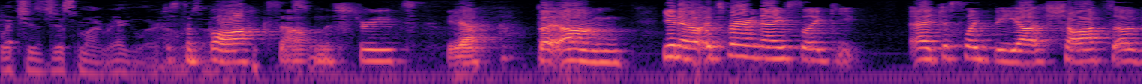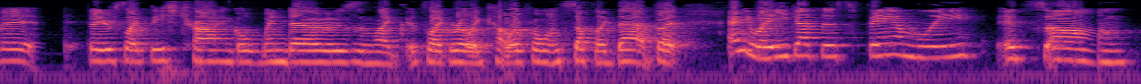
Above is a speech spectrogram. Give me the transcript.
which is just my regular just a box out in the streets. Yeah, but um, you know, it's very nice. Like, I just like the uh, shots of it. There's like these triangle windows, and like it's like really colorful and stuff like that. But anyway, you got this family. It's um,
